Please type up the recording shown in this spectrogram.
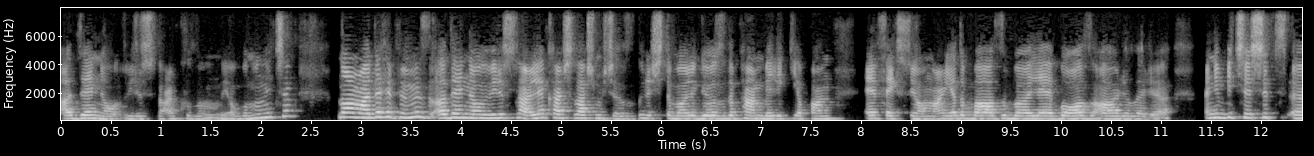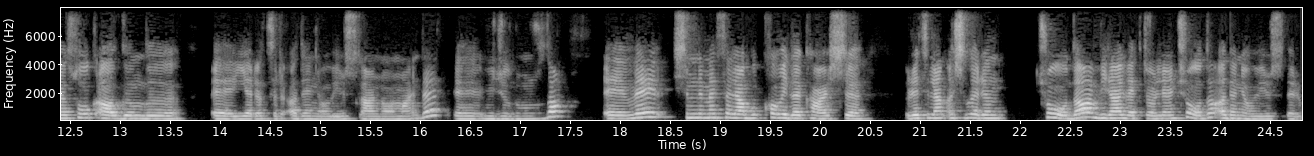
adenovirüsler kullanılıyor bunun için. Normalde hepimiz adenovirüslerle karşılaşmışızdır. İşte böyle gözde pembelik yapan enfeksiyonlar ya da bazı böyle boğaz ağrıları. Hani bir çeşit e, soğuk algınlığı e, yaratır adenovirüsler normalde e, vücudumuzda. E, ve şimdi mesela bu COVID'e karşı üretilen aşıların çoğu da viral vektörlerin çoğu da adenovirüsleri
